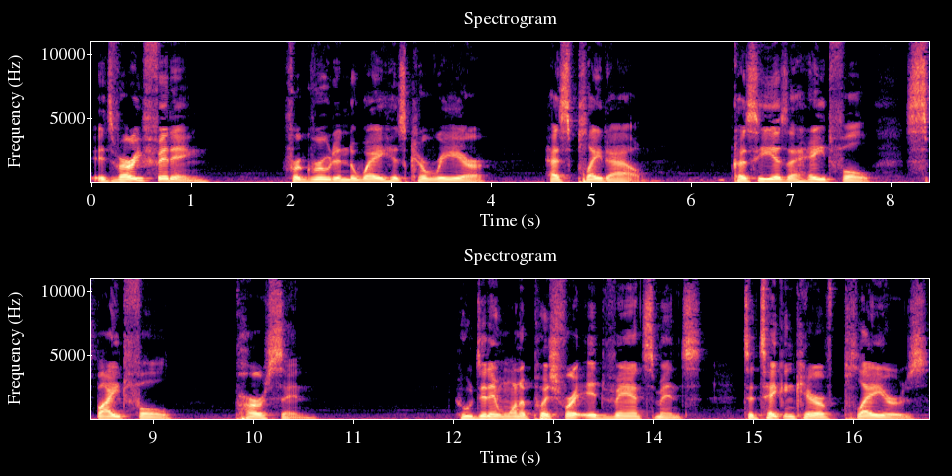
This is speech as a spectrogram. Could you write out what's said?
It's very fitting for Gruden the way his career has played out because he is a hateful, spiteful person who didn't want to push for advancements to taking care of players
